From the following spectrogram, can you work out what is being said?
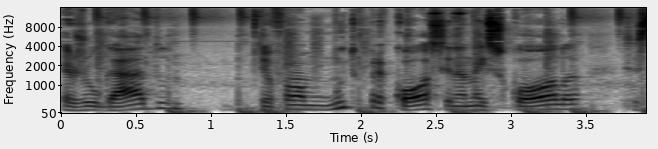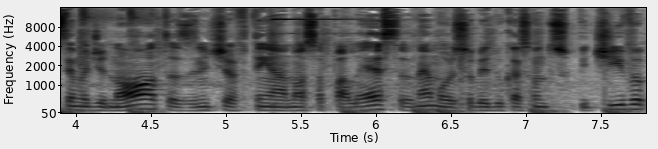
é julgado de uma forma muito precoce né, na escola, sistema de notas, a gente já tem a nossa palestra, né, amor, sobre educação disruptiva,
